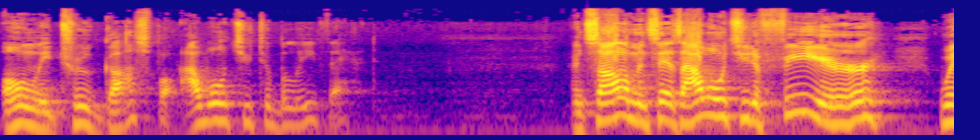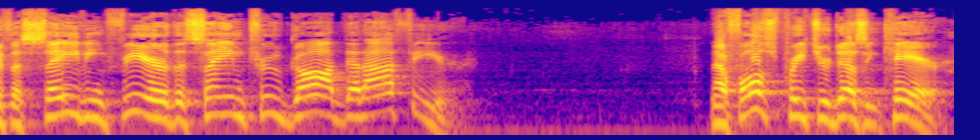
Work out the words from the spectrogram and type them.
only true gospel. I want you to believe that. And Solomon says, I want you to fear with a saving fear the same true God that I fear. Now, false preacher doesn't care.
